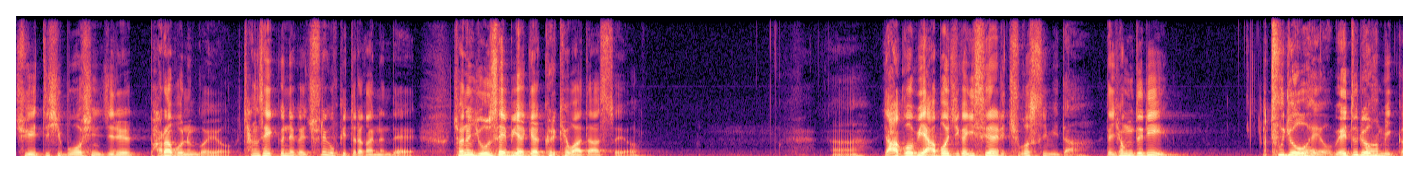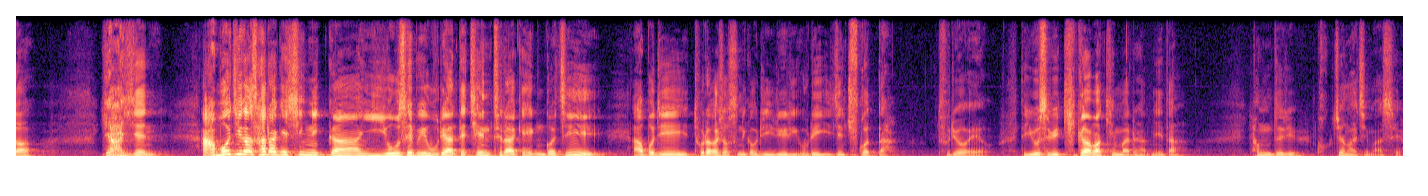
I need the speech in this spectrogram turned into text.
주의 뜻이 무엇인지를 바라보는 거예요. 창세기 끝내 그 출애굽기 들어갔는데 저는 요셉 이야기가 그렇게 와닿았어요. 아, 야곱이 아버지가 이스라엘이 죽었습니다. 근데 형들이 두려워해요. 왜 두려워합니까? 야 이젠 아버지가 살아계시니까 이 요셉이 우리한테 젠틀하게 한 거지. 아버지 돌아가셨으니까 우리 우리 이제 죽었다. 두려워해요. 근데 요셉이 기가 막힌 말을 합니다. 형들이 걱정하지 마세요.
